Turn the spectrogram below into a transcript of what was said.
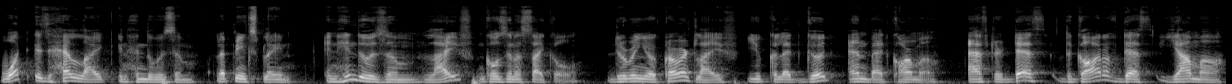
What is hell like in Hinduism? Let me explain. In Hinduism, life goes in a cycle. During your current life, you collect good and bad karma. After death, the god of death, Yama,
